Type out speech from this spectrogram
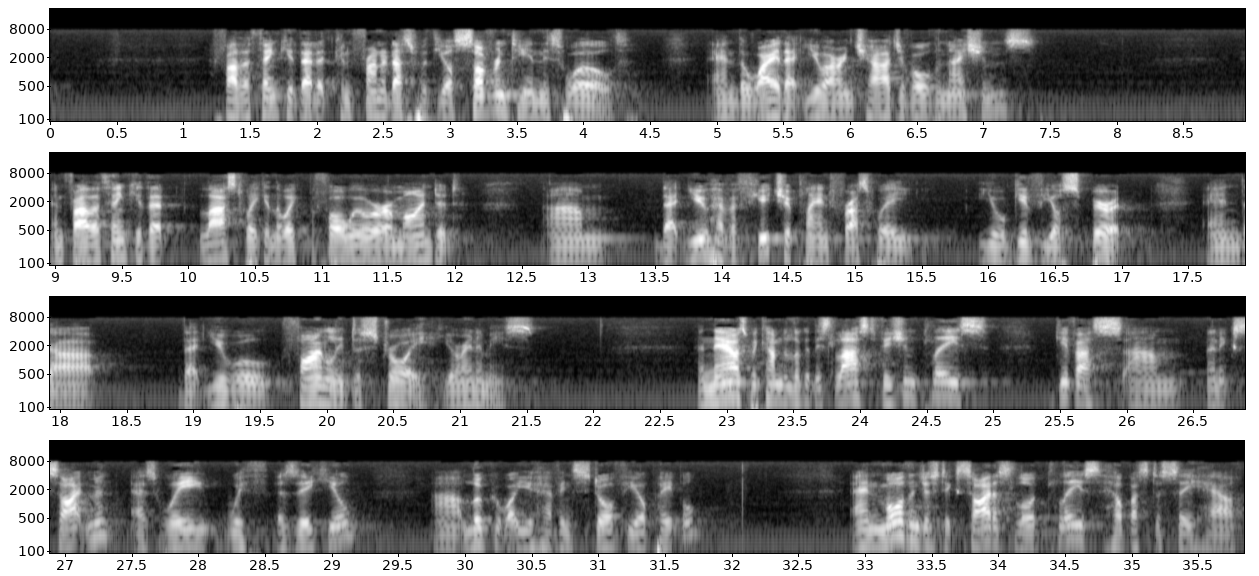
Father, thank you that it confronted us with your sovereignty in this world and the way that you are in charge of all the nations. And Father, thank you that last week and the week before we were reminded um, that you have a future plan for us where you will give your spirit and uh, that you will finally destroy your enemies. And now, as we come to look at this last vision, please give us um, an excitement as we, with Ezekiel, uh, look at what you have in store for your people. And more than just excite us, Lord, please help us to see how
